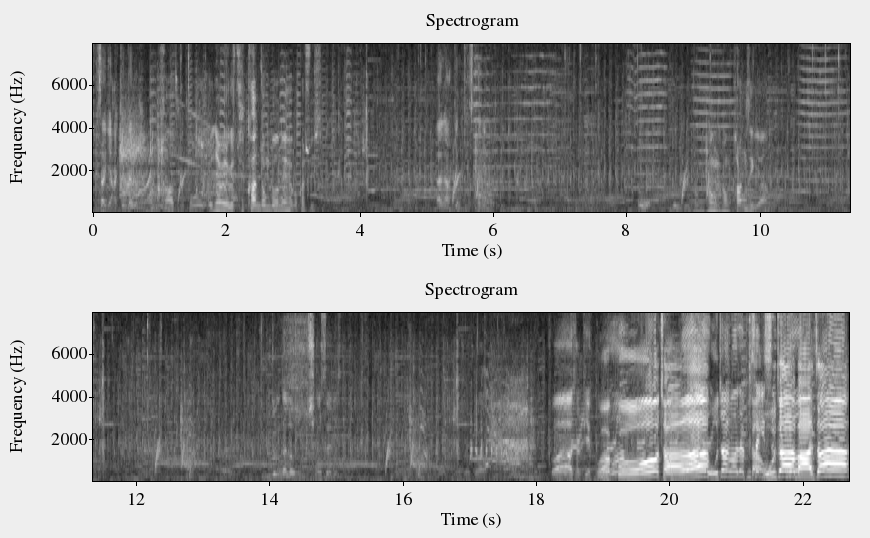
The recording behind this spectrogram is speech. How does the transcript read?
필살기 아낀다고 한번 쏴주고 왜냐면 여기 두 칸 정도는 회복할 수 있어 나는 아끼는 다섯 왜? 형 형 형 파랑색이야. 유령 날라오는 거 신경 써야 돼 좋아. 잘 피했고. 좋았고 자, 와, 오자마자 자 필살기 쓰고. 오자마자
